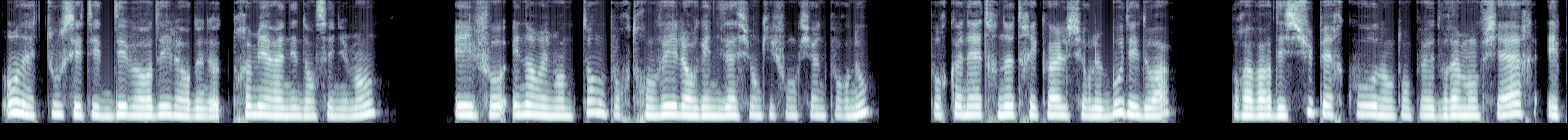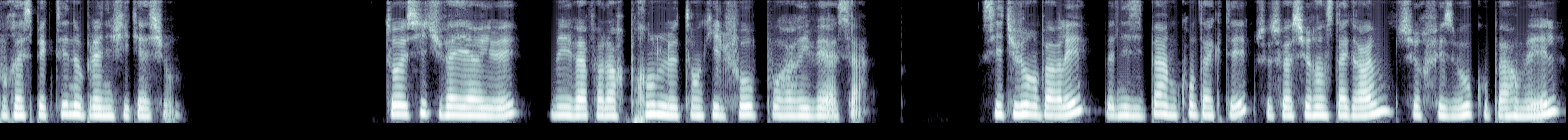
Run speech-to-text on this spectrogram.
On a tous été débordés lors de notre première année d'enseignement, et il faut énormément de temps pour trouver l'organisation qui fonctionne pour nous, pour connaître notre école sur le bout des doigts, pour avoir des super cours dont on peut être vraiment fier et pour respecter nos planifications. Toi aussi tu vas y arriver, mais il va falloir prendre le temps qu'il faut pour arriver à ça. Si tu veux en parler, ben, n'hésite pas à me contacter, que ce soit sur Instagram, sur Facebook ou par mail.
